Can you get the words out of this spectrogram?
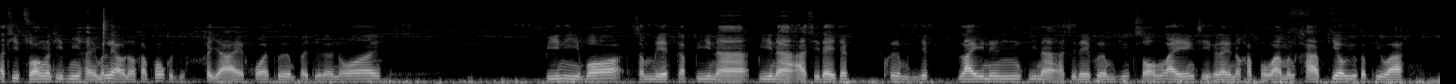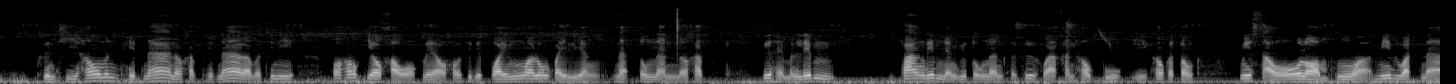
อาทิตย์สองอาทิตย์นี้ให้มันแล้วเนาะครับเขาก็ขยายคอยเพิ่มไปทีละน้อย ปีนี้บ่สำเร็จกับปีหน้าปีหน้าอาจจะได้จักเพิ่มอีกจักไรหนึ่งปีหน้าอาจจะได้เพิ่มอีกสองไรจังซี่ก็ได้เนาะครับเพราะว่ามันขาบเกี่ยวอยู่กับที่ว่าพื้นที่เฮามันเฮ็ดหน้าเนาะครับเฮ็ดหน้าแล้วบัดที่นี้พอเฮาเกี่ยวเขาออกแล้วเขาสิได้ปล่อยงัวลงไปเลี้ยงณตรงนั้นเนาะครับคือให้มันเล่ม ฟางเล่มหยังอยู่ตรงนั้น ก็คือว่าคันเฮาปลูกอีกเฮาก็ต้องมีเสาล้อมหัว มีลวดน้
